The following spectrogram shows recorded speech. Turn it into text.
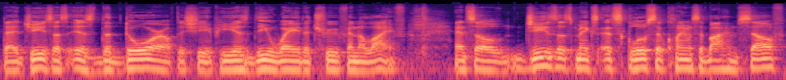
that Jesus is the door of the sheep. He is the way, the truth, and the life. And so Jesus makes exclusive claims about himself.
